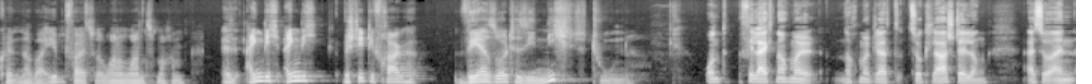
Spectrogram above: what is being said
könnten aber ebenfalls One-on-Ones machen. Also eigentlich, eigentlich besteht die Frage, wer sollte sie nicht tun? Und vielleicht nochmal noch mal zur Klarstellung. Also ein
